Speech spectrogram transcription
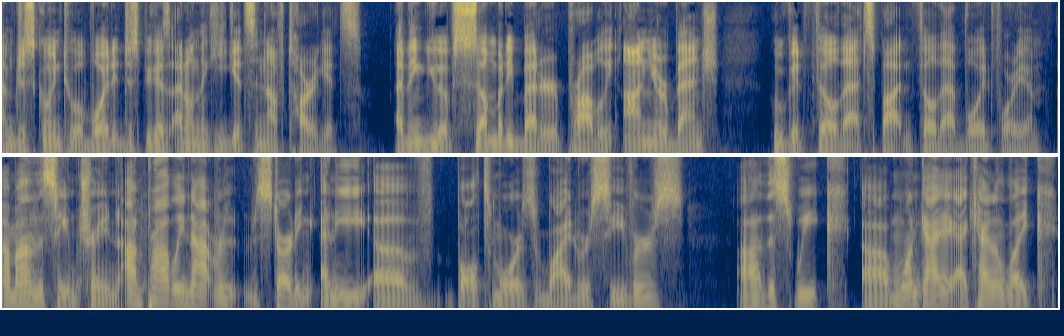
I'm just going to avoid it just because I don't think he gets enough targets. I think you have somebody better probably on your bench who could fill that spot and fill that void for you. I'm on the same train. I'm probably not re- starting any of Baltimore's wide receivers uh, this week. Um, one guy I kind of like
